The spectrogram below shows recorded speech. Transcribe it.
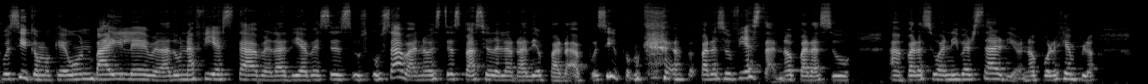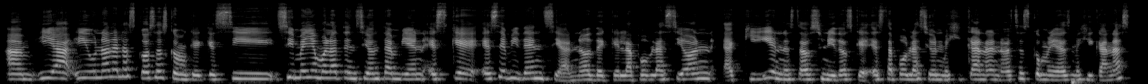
pues sí, como que un baile, ¿verdad? Una fiesta, ¿verdad? Y a veces usaba, ¿no? Este espacio de la radio para, pues sí, como que para su fiesta, ¿no? Para su, ah, para su aniversario, ¿no? Por ejemplo. y, ah, y, una de las cosas como que, que sí, sí me llamó la atención también es que es evidencia, ¿no? De que la población aquí en Estados Unidos, que esta población mexicana, ¿no? Estas comunidades mexicanas,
